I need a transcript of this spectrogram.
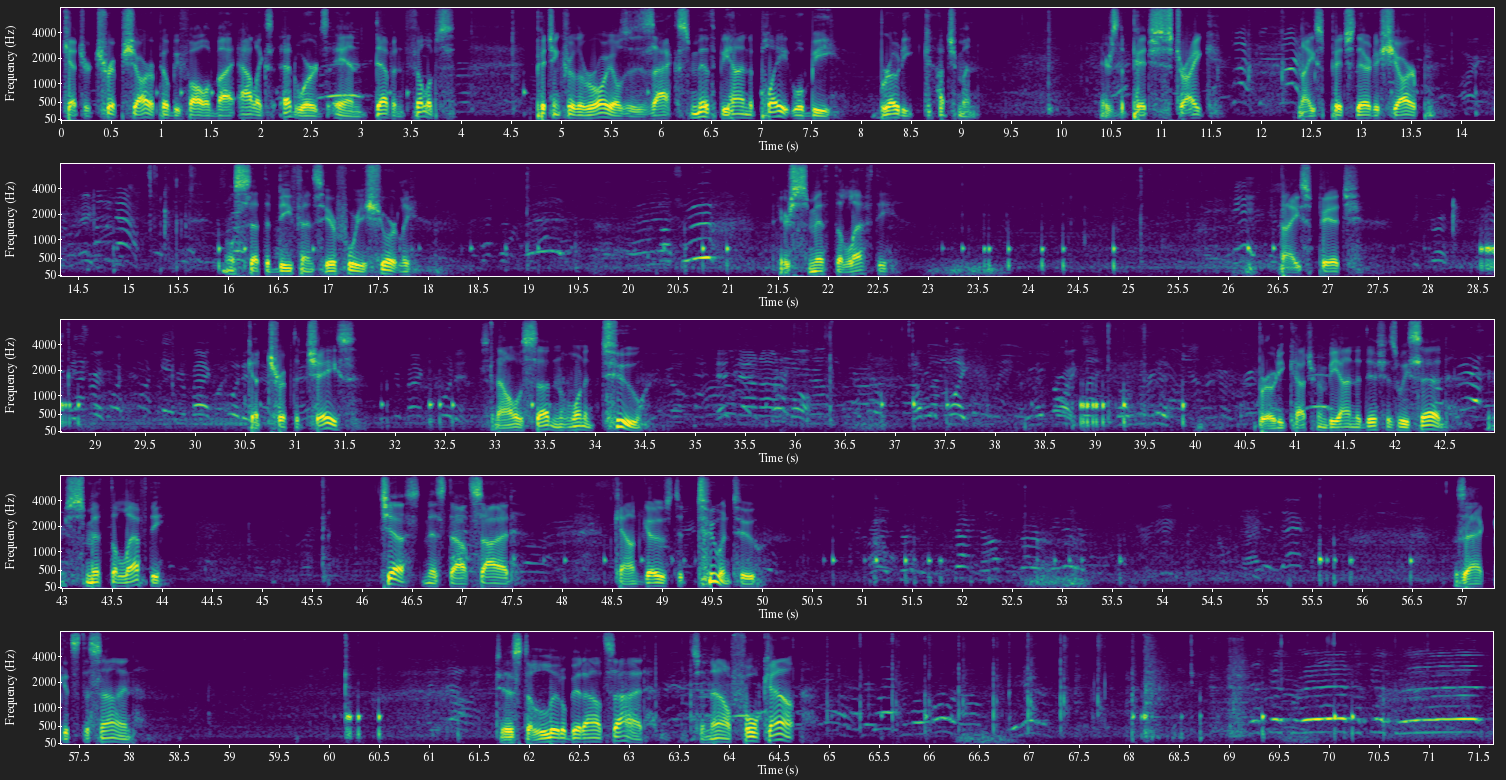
catcher Trip Sharp. He'll be followed by Alex Edwards and Devin Phillips. Pitching for the Royals is Zach Smith. Behind the plate will be Brody Kutchman. There's the pitch, strike. Nice pitch there to Sharp. We'll set the defense here for you shortly. Here's Smith, the lefty. Nice pitch. Got tripped to chase. So now all of a sudden, one and two. Brody Kutchman behind the dish, as we said. Here's Smith, the lefty. Just missed outside. Count goes to two and two. Zach gets the sign. Just a little bit outside. So now full count.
